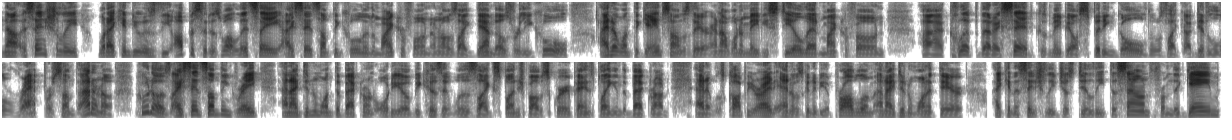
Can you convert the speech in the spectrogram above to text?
Now, essentially, what I can do is the opposite as well. Let's say I said something cool in the microphone and I was like, damn, that was really cool. I don't want the game sounds there and I want to maybe steal that microphone uh, clip that I said because maybe I was spitting gold. It was like I did a little rap or something. I don't know. Who knows? I said something great and I didn't want the background audio because it was like SpongeBob SquarePants playing in the background and it was copyright and it was going to be a problem and I didn't want it there. I can essentially just delete the sound from the game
